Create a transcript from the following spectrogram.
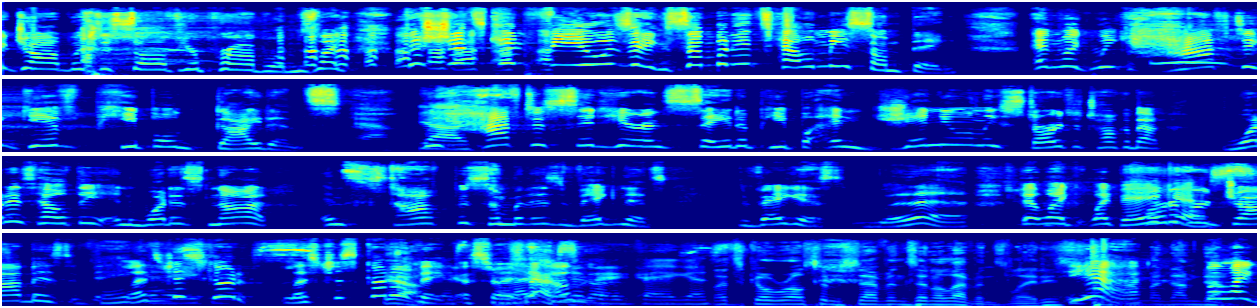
my job was to solve your problems. Like, this shit's confusing. Somebody tell me something. And like we have to give people guidance. Yeah. We Yes. have to sit here and say to people and genuinely start to talk about what is healthy and what is not, and stop with some of this vagueness. Vegas, bleh. that like like part of our Vegas. job is let's just go to, let's just go Yeah. to Vegas right Let's now. just go to Vegas. let's go roll some sevens and elevens, ladies. Yeah, I'm, I'm down. but like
